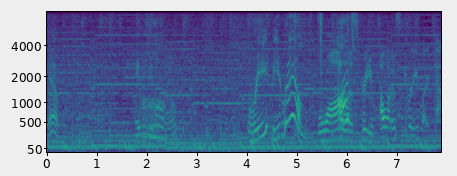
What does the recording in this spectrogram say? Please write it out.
Yeah. Hayden beat him. Reed beat Ram. What? I want to scream. I want to scream right now.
